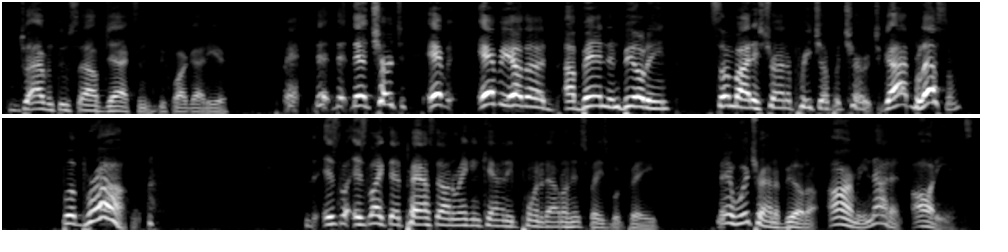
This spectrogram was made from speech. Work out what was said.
driving through South Jackson before I got here. Man, that, that, that church, every every other abandoned building, somebody's trying to preach up a church. God bless them, but bro, it's it's like that pastor out in Rankin County pointed out on his Facebook page. Man, we're trying to build an army, not an audience.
